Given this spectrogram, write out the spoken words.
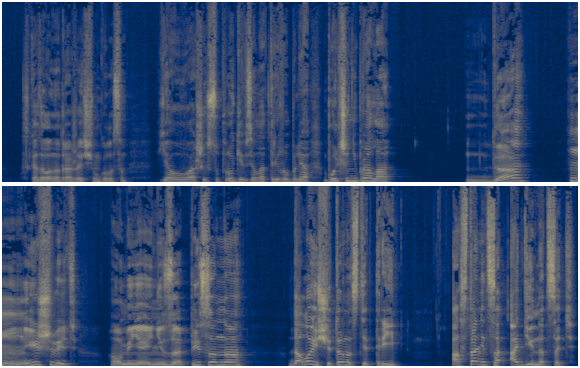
— сказала она дрожащим голосом. «Я у вашей супруги взяла три рубля, больше не брала». «Да? Хм, ишь ведь, а у меня и не записано. Дало из четырнадцати три. Останется одиннадцать».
